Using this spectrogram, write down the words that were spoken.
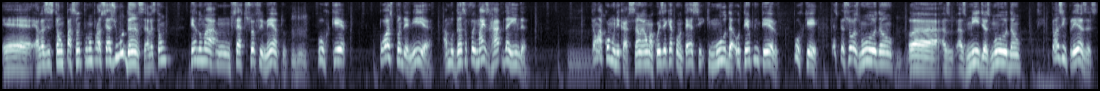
é, elas estão passando por um processo de mudança, elas estão tendo uma, um certo sofrimento, uhum. porque pós-pandemia a mudança foi mais rápida ainda. Uhum. Então a comunicação é uma coisa que acontece, que muda o tempo inteiro. Por quê? Porque as pessoas mudam, uhum. as, as mídias mudam. Então as empresas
